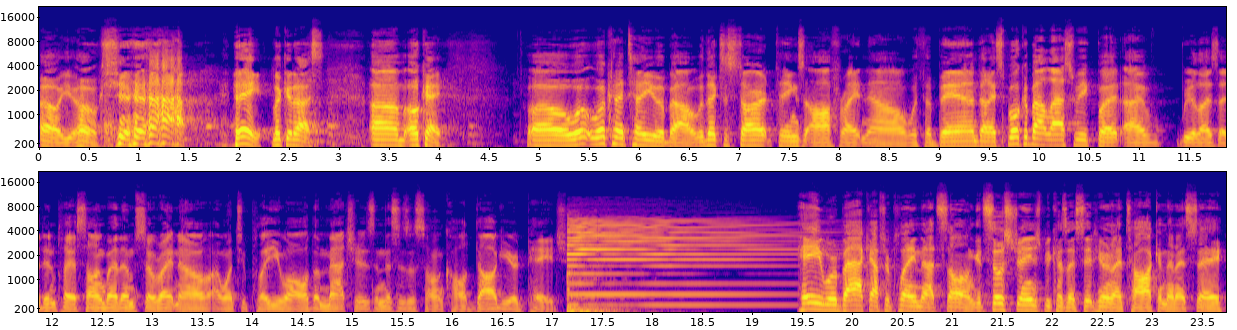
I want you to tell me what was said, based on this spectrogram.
Oh, you, oh. hey, look at us. Um, okay. Uh, what, what, can I tell you about? We'd like to start things off right now with a band that I spoke about last week, but I realized I didn't play a song by them. So right now I want to play you all the matches, and this is a song called Dog Eared Page hey, we're back after playing that song. It's so strange because I sit here and I talk and then I say,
